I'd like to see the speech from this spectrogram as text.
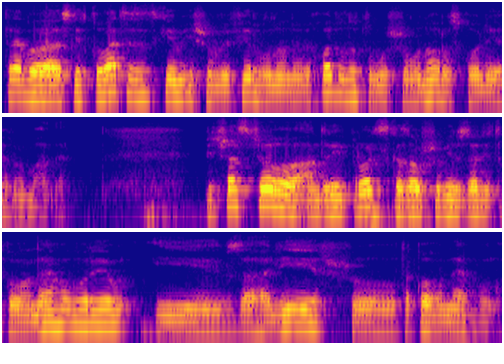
треба слідкувати за таким, і щоб в ефір воно не виходило, тому що воно розколює громади. Під час цього Андрій Проць сказав, що він взагалі такого не говорив, і взагалі, що такого не було.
